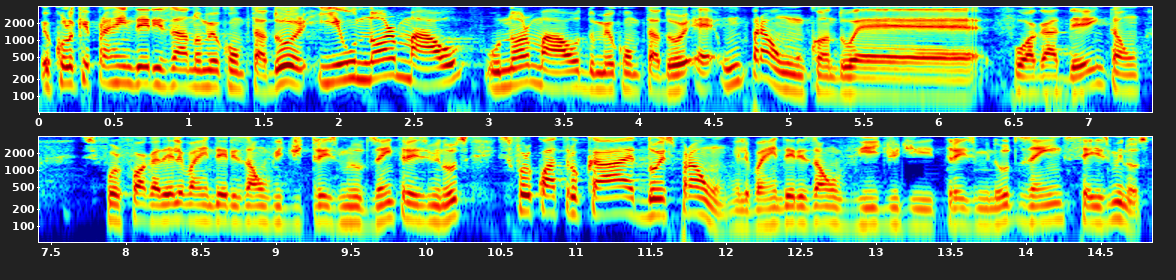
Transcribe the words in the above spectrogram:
Eu coloquei para renderizar no meu computador e o normal, o normal do meu computador é 1 para 1 quando é Full HD, então se for Full HD ele vai renderizar um vídeo de 3 minutos em 3 minutos, se for 4K é 2 para 1, ele vai renderizar um vídeo de 3 minutos em 6 minutos.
